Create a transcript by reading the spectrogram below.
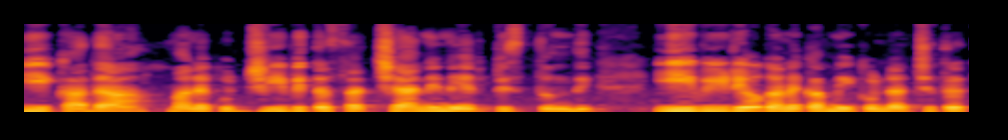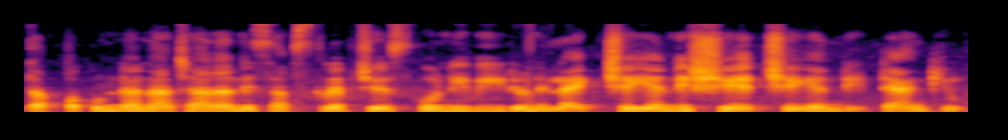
ఈ కథ మనకు జీవిత సత్యాన్ని నేర్పిస్తుంది. ఈ వీడియో కనుక మీకు నచ్చితే తప్పకుండా నా ఛానల్ని సబ్స్క్రైబ్ చేసుకోండి. వీడియోని లైక్ చేయండి షేర్ చేయండి. Thank you.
